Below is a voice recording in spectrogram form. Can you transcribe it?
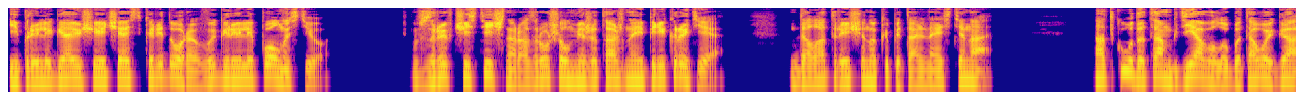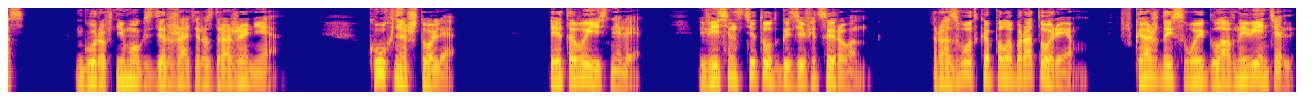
и прилегающая часть коридора выгорели полностью. Взрыв частично разрушил межэтажное перекрытие. Дала трещину капитальная стена. Откуда там к дьяволу бытовой газ? Гуров не мог сдержать раздражение. Кухня, что ли? Это выяснили. Весь институт газифицирован. разводка по лабораториям. В каждой свой главный вентиль,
